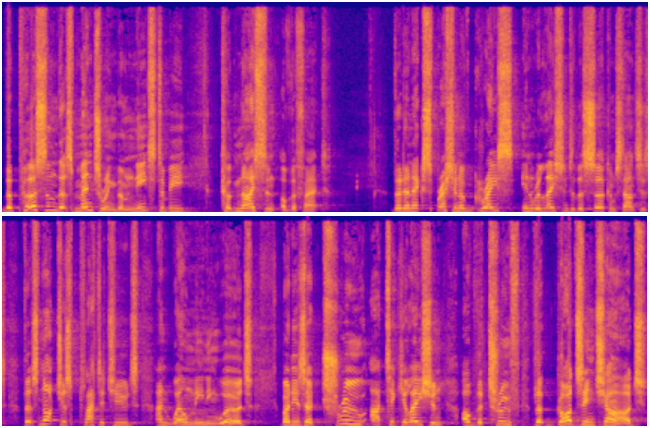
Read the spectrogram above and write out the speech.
the person that's mentoring them needs to be cognizant of the fact that an expression of grace in relation to the circumstances that's not just platitudes and well meaning words, but is a true articulation of the truth that God's in charge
